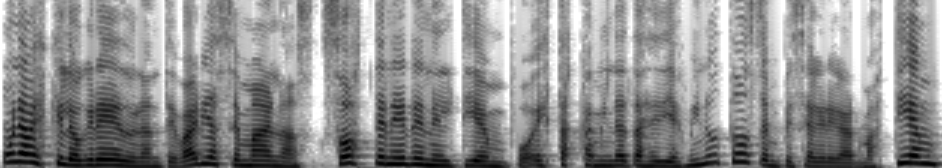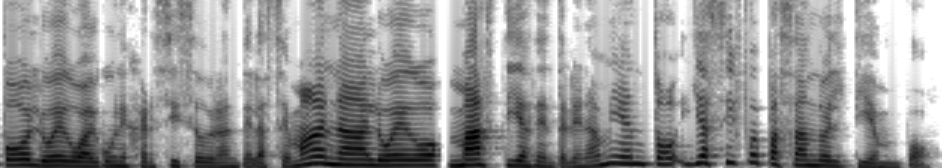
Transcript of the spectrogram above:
Una vez que logré durante varias semanas sostener en el tiempo estas caminatas de 10 minutos, empecé a agregar más tiempo, luego algún ejercicio durante la semana, luego más días de entrenamiento y así fue pasando el tiempo.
